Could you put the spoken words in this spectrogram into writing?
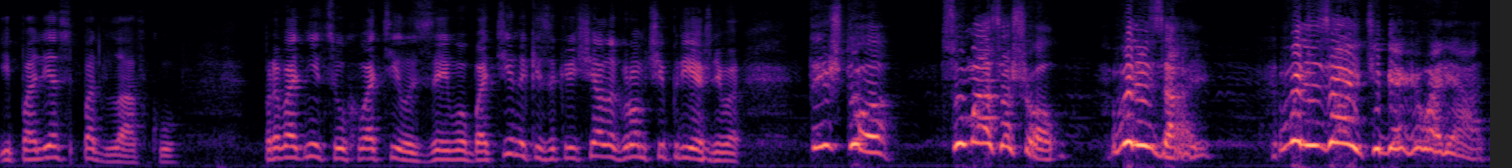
и полез под лавку. Проводница ухватилась за его ботинок и закричала громче прежнего. «Ты что, с ума сошел? Вылезай! Вылезай, тебе говорят!»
